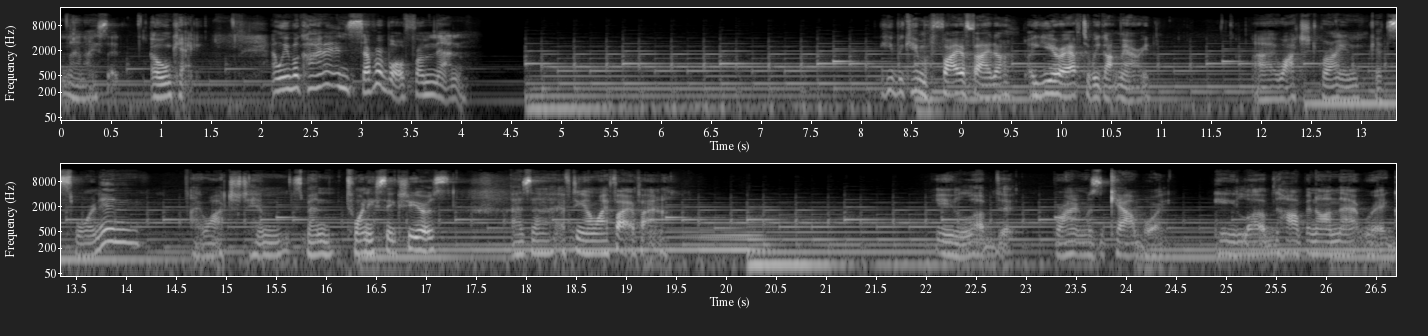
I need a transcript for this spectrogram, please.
And I said, okay. And we were kind of inseparable from then. He became a firefighter a year after we got married. I watched Brian get sworn in. I watched him spend 26 years as a FDNY firefighter. He loved it. Brian was a cowboy. He loved hopping on that rig.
